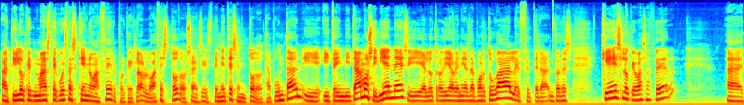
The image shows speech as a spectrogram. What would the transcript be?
a ti lo que más te cuesta es qué no hacer, porque claro, lo haces todo, o sea, te metes en todo, te apuntan y, te invitamos y vienes y el otro día venías de Portugal, etcétera. Entonces, ¿qué es lo que vas a hacer eh,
